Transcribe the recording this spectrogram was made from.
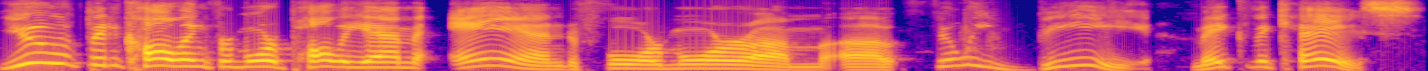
You've been calling for more Paulie M and for more um uh Philly B. Make the case.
